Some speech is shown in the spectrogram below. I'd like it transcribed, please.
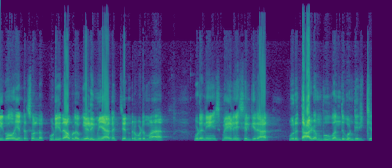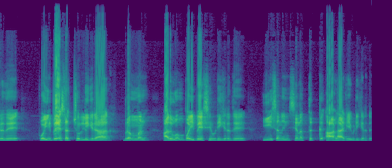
ஈகோ என்று சொல்லக்கூடியது அவ்வளவு எளிமையாக சென்று விடுமா? உடனே மேலே செல்கிறார். ஒரு தாழம்பூ வந்து கொண்டிருக்கிறது. பொய் பேசச் சொல்லுகிறார் பிரம்மன். அதுவும் பொய் பேசி விடுகிறது. ஈசனின் சினத்துக்கு ஆளாகி விடுகிறது.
